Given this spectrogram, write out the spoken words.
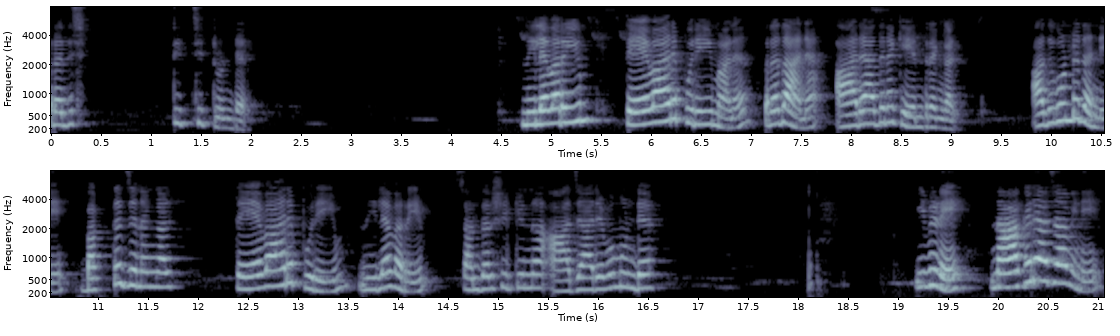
പ്രതിഷ്ഠിച്ചിട്ടുണ്ട്. നിലവറയും തേവാരപ്പുരയുമാണ് പ്രധാന ആരാധന കേന്ദ്രങ്ങൾ. അതുകൊണ്ട് തന്നെ ഭക്തജനങ്ങൾ തേവാരപ്പുരയും നിലവറയും സന്ദർശിക്കുന്ന ആചാരവുമുണ്ട്. ഇവിടെ നാഗരാജാവിനെ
